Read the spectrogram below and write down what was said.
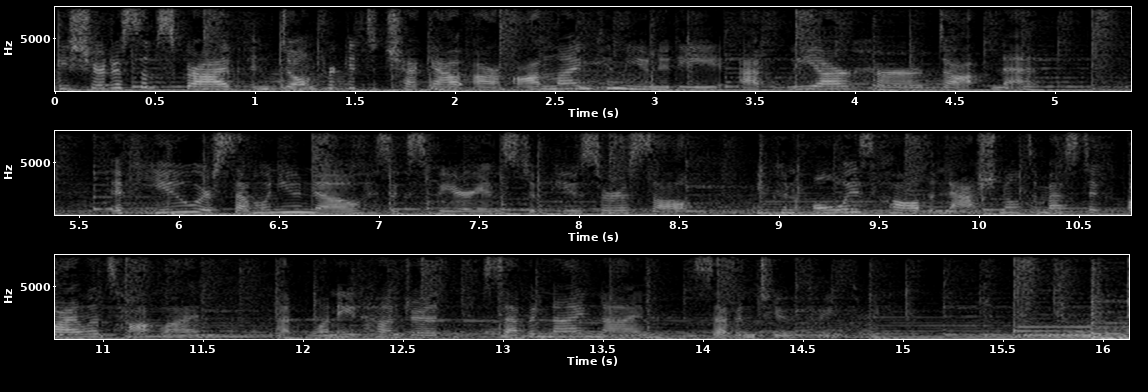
Be sure to subscribe and don't forget to check out our online community at weareher.net. If you or someone you know has experienced abuse or assault, you can always call the National Domestic Violence Hotline at 1 800 799 7233.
